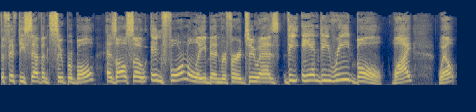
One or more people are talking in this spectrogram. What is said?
The 57th Super Bowl has also informally been referred to as the Andy Reid Bowl. Why? Well,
